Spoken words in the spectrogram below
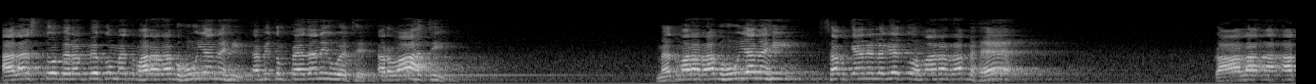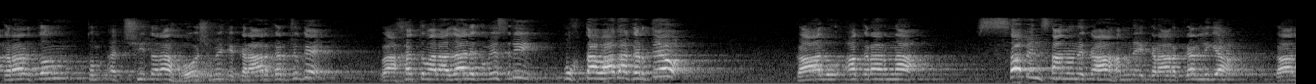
السطو بے ربے کو میں تمہارا رب ہوں یا نہیں؟ ابھی تم پیدا نہیں ہوئے تھے ارواہ تھی۔ میں تمہارا رب ہوں یا نہیں؟ سب کہنے لگے، تو ہمارا رب ہے۔ کالا اکرر تم تم اچھی طرح ہوش میں اقرار کر چکے۔ وہ تم الزال مصری پختہ وعدہ کرتے ہو۔ کالو اکرارنا سب انسانوں نے کہا، ہم نے اقرار کر لیا۔ کال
